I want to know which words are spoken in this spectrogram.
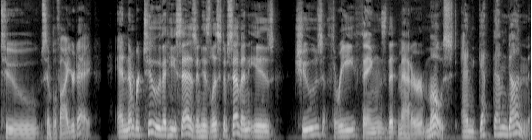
to simplify your day. And number two that he says in his list of seven is choose three things that matter most and get them done.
